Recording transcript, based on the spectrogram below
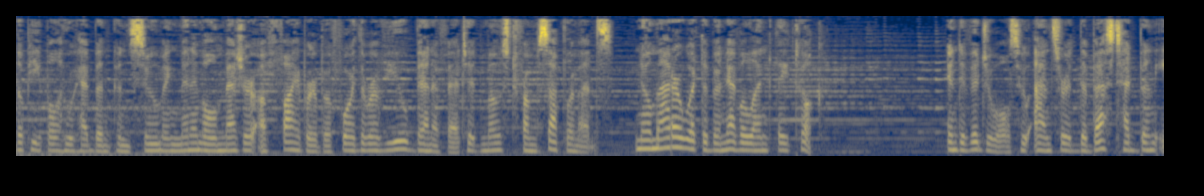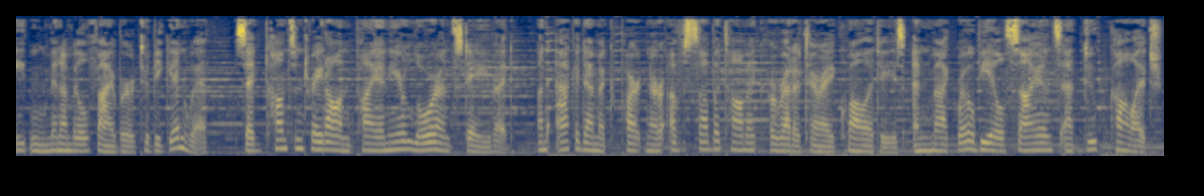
the people who had been consuming minimal measure of fiber before the review benefited most from supplements, no matter what the benevolent they took. Individuals who answered the best had been eaten minimal fiber to begin with, said concentrate on pioneer Lawrence David, an academic partner of subatomic hereditary qualities and microbial science at Duke College.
